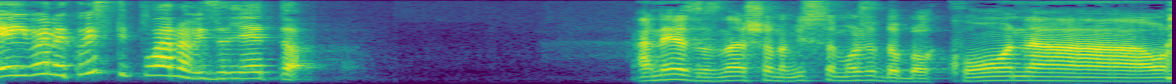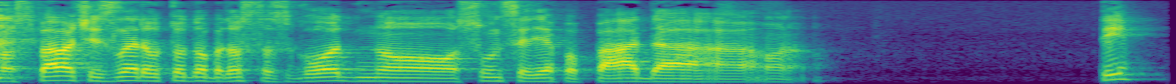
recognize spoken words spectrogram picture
E, Ivane, koji su ti planovi za ljeto? A ne znam, znaš, ono, mislim možda do balkona, ono, spavač izgleda u to doba dosta zgodno, sunce lijepo pada, ono. Ti?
